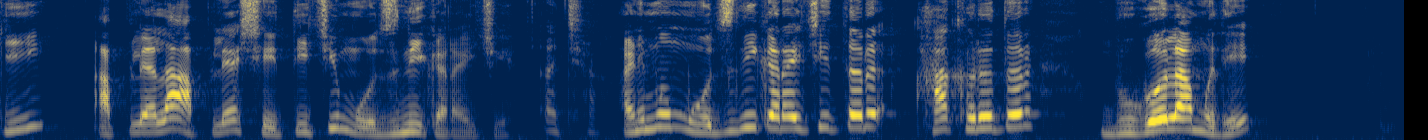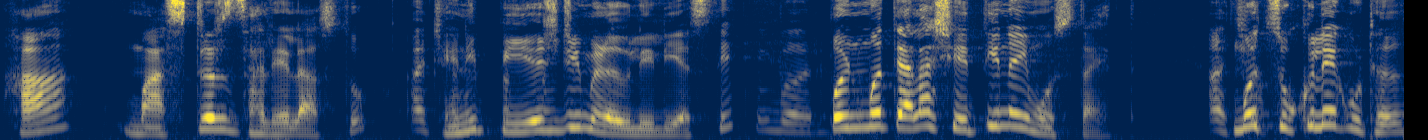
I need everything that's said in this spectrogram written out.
की आपल्याला आपल्या शेतीची मोजणी करायची. अच्छा. आणि मग मोजणी करायची तर हा खरं तर भूगोलामध्ये हा मास्टर्स झालेला असतो. ह्यांनी पी एच डी मिळवलेली असते. पण मग त्याला शेती नाही मोजता येत. मग चुकले कुठं?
